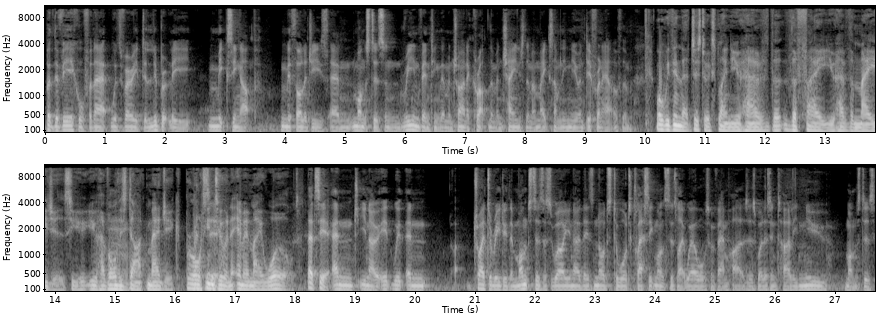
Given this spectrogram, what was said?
but the vehicle for that was very deliberately mixing up mythologies and monsters and reinventing them and trying to corrupt them and change them and make something new and different out of them. Well, within that, just to explain, you have the the Fae, you have the mages, you you have all mm. this dark magic brought That's into it. an MMA world. That's it, and you know it with and tried to redo the monsters as well. You know, there's nods towards classic monsters like werewolves and vampires, as well as entirely new monsters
